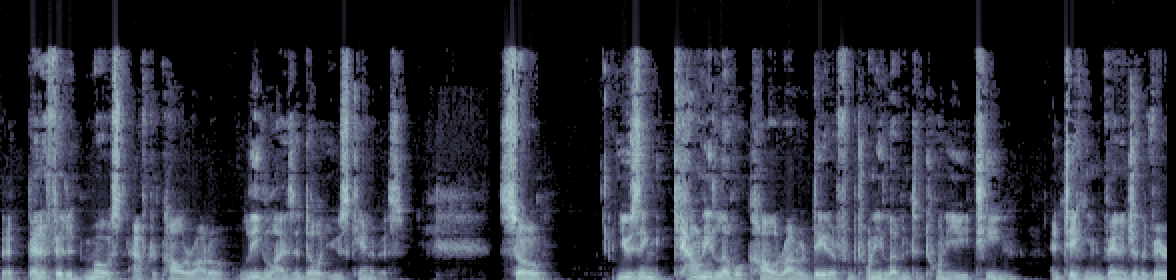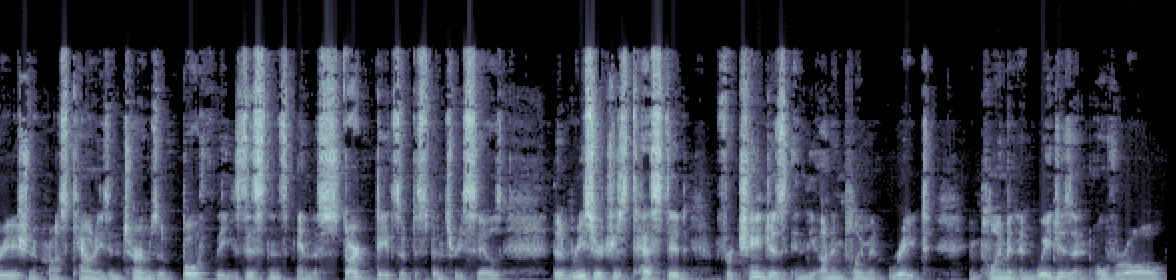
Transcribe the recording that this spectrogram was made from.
that benefited most after Colorado legalized adult use cannabis. So, using county level Colorado data from 2011 to 2018, and taking advantage of the variation across counties in terms of both the existence and the start dates of dispensary sales, the researchers tested for changes in the unemployment rate, employment and wages, and overall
